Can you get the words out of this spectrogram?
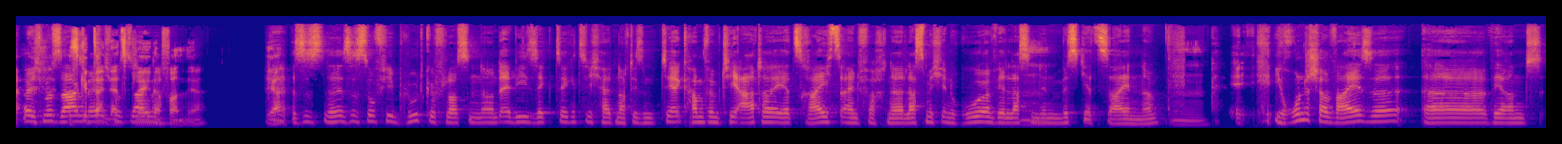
aber ich muss sagen, es gibt ein Let's Play davon, ja. Ja. Es ist, ne, es ist so viel Blut geflossen ne? und Abby denkt sich halt nach diesem Kampf im Theater, jetzt reicht's einfach, ne? Lass mich in Ruhe, wir lassen mm. den Mist jetzt sein, ne? Mm. Ironischerweise, äh, während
